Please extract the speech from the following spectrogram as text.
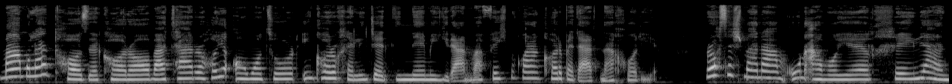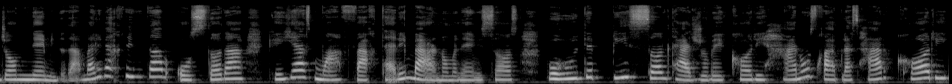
معمولا تازه کارا و های آماتور این کارو خیلی جدی نمی‌گیرن و فکر می‌کنن کار به درد نخوریه. راستش منم اون اوایل خیلی انجام نمی‌دادم ولی وقتی دیدم استادم که یکی از موفق ترین برنامه نویساست با حدود 20 سال تجربه کاری هنوز قبل از هر کاری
